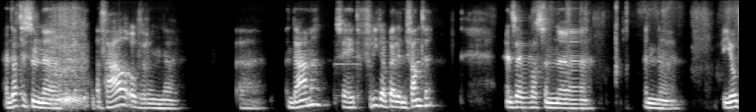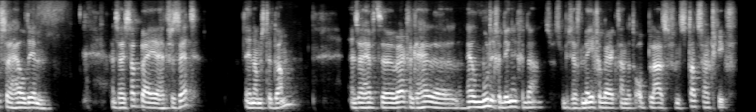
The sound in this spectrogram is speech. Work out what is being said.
En dat is een, uh, een verhaal over een, een dame. Ze heet Frida Bellinfante. En zij was een, een Joodse heldin. En zij zat bij het Verzet in Amsterdam. En zij heeft uh, werkelijk heel, heel moedige dingen gedaan. Ze heeft meegewerkt aan het opblazen van het stadsarchief.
